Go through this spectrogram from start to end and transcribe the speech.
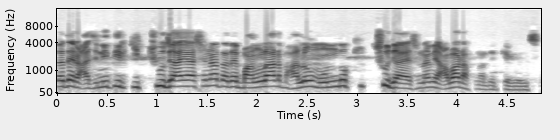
তাতে রাজনীতির কিচ্ছু যায় আসে না, তাতে বাংলার ভালো মন্দ কিচ্ছু যায় আসে না। আমি আবার আপনাদেরকে বলছি,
